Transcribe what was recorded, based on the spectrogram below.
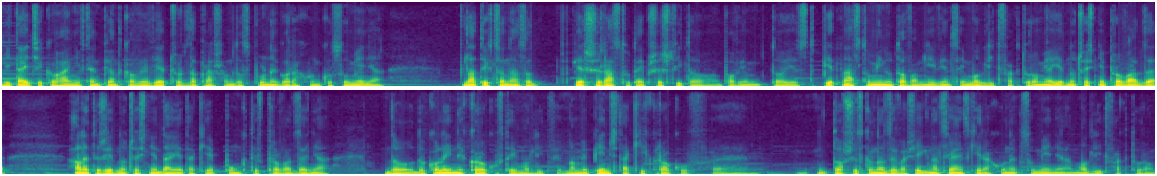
Witajcie kochani w ten piątkowy wieczór. Zapraszam do wspólnego rachunku sumienia. Dla tych, co nas pierwszy raz tutaj przyszli, to powiem, to jest 15-minutowa mniej więcej modlitwa, którą ja jednocześnie prowadzę, ale też jednocześnie daję takie punkty wprowadzenia do, do kolejnych kroków tej modlitwy. Mamy pięć takich kroków. E, To wszystko nazywa się Ignacjański Rachunek Sumienia, modlitwa, którą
